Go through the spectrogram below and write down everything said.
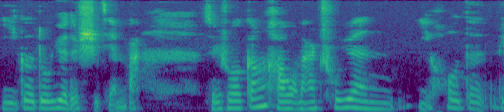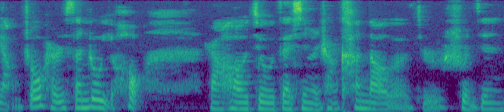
一个多月的时间吧。所以说，刚好我妈出院以后的两周还是三周以后，然后就在新闻上看到了，就是瞬间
